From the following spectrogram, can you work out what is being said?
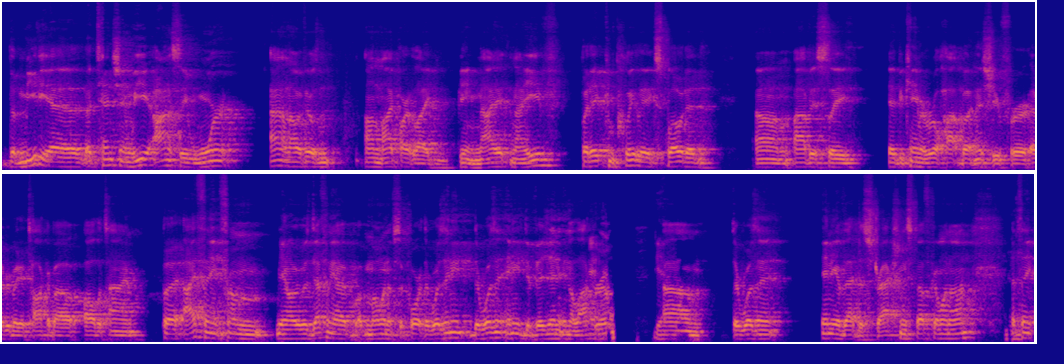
the media attention, we honestly weren't. I don't know if it was on my part, like being naive, naive but it completely exploded. Um, obviously, it became a real hot button issue for everybody to talk about all the time. But I think from you know, it was definitely a, a moment of support. There was any, there wasn't any division in the locker room. Yeah. Um, there wasn't any of that distraction stuff going on. I think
